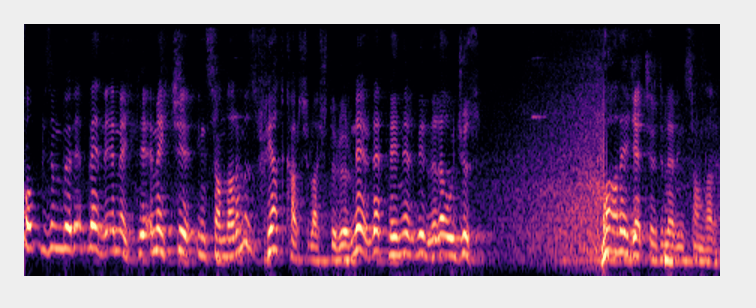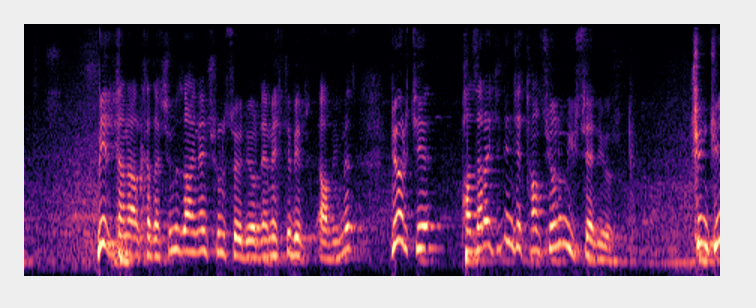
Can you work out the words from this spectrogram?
O bizim böyle belli emekli, emekçi insanlarımız fiyat karşılaştırıyor. Nerede? Peynir 1 lira ucuz. Bu hale getirdiler insanları. Bir tane arkadaşımız aynen şunu söylüyordu, emekli bir abimiz. Diyor ki pazara gidince tansiyonum yükseliyor. Çünkü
